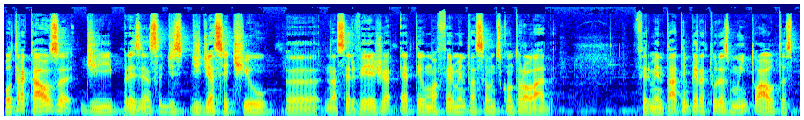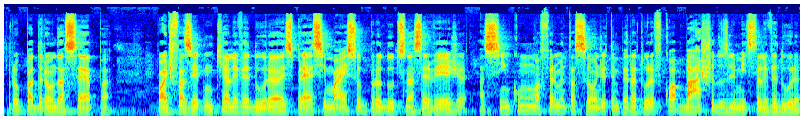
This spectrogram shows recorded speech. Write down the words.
Outra causa de presença de, de diacetil uh, na cerveja é ter uma fermentação descontrolada. Fermentar a temperaturas muito altas para o padrão da cepa pode fazer com que a levedura expresse mais subprodutos na cerveja, assim como uma fermentação onde a temperatura ficou abaixo dos limites da levedura,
